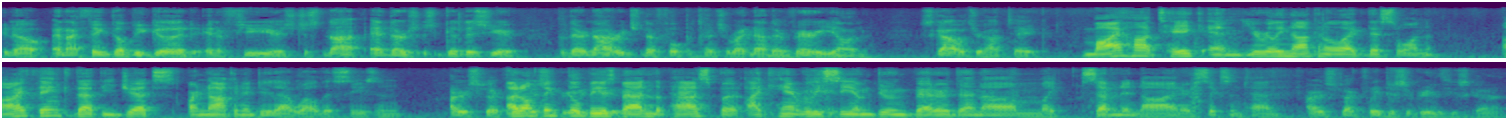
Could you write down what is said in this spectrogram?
You know, and I think they'll be good in a few years. Just not, and they're good this year, but they're not reaching their full potential right now. They're very young. Scott, what's your hot take? My hot take, and you're really not gonna like this one. I think that the Jets are not gonna do that well this season. I respect. I don't think they'll be as bad in the past, but I can't really see them doing better than um like seven and nine or six and ten. I respectfully disagree with you, Scott.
